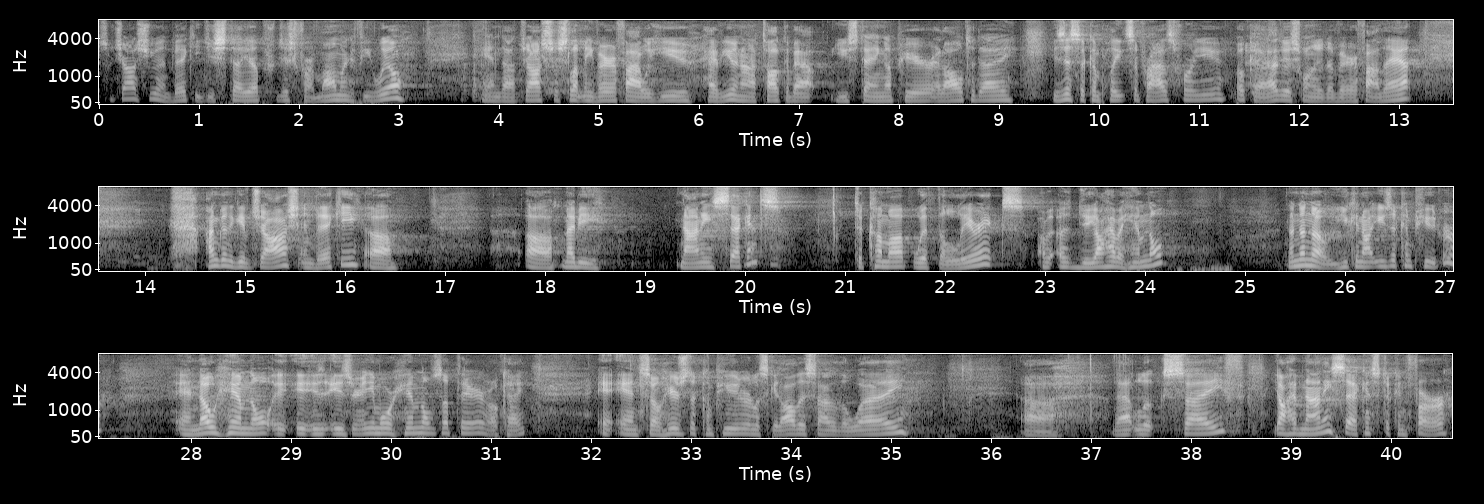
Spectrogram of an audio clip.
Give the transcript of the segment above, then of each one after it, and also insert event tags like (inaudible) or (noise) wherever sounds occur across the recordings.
So, Josh, you and Becky just stay up for just for a moment, if you will. And uh, Josh, just let me verify with you. Have you and I talked about you staying up here at all today? Is this a complete surprise for you? Okay, I just wanted to verify that. I'm going to give Josh and Becky uh, uh, maybe 90 seconds to come up with the lyrics. Uh, uh, do y'all have a hymnal? No, no, no. You cannot use a computer and no hymnal. Is, is, there any more hymnals up there? Okay. And, and, so here's the computer. Let's get all this out of the way. Uh, that looks safe. Y'all have 90 seconds to confer.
